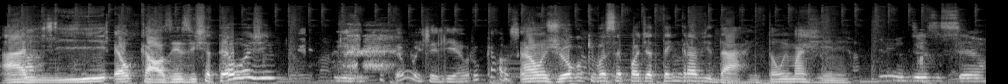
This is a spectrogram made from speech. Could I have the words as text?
Ali é o caos. Existe até hoje, hein? Até hoje, ele era o caos. É um jogo que você pode até engravidar, então imagine. Meu Deus do céu.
